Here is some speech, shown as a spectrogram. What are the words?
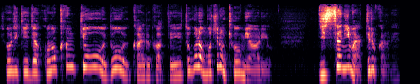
正直じゃあこの環境をどう変えるかっていうところはもちろん興味はあるよ実際に今やってるからね。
